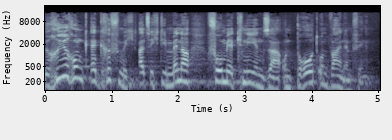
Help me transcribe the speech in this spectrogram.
Rührung ergriff mich, als ich die Männer vor mir knien sah und Brot und Wein empfingen.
